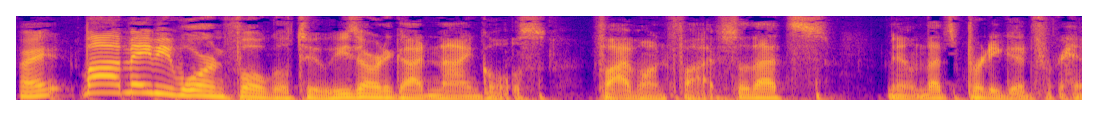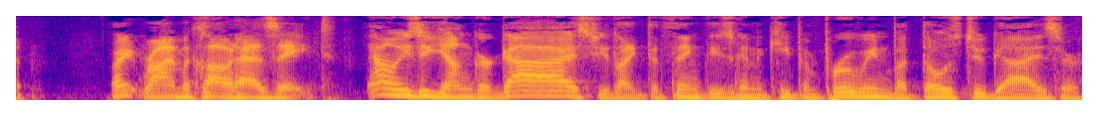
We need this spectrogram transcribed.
Right? Well, maybe Warren Foegele too. He's already got nine goals, five on five. So that's you know, that's pretty good for him. Right? Ryan McLeod has eight. Now he's a younger guy, so you'd like to think he's going to keep improving, but those two guys are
